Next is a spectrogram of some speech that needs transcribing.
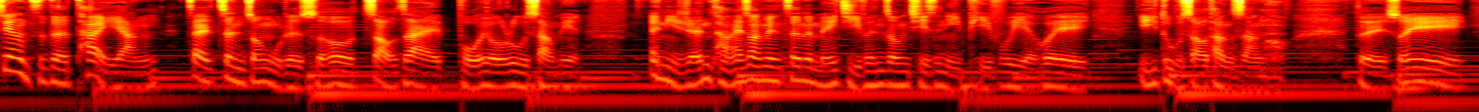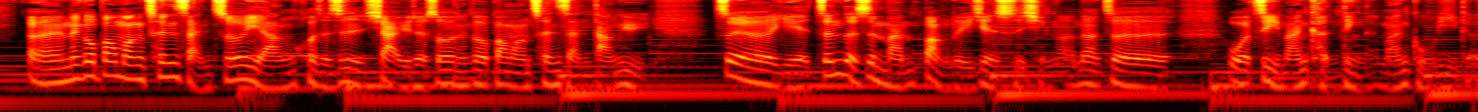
这样子的太阳在正中午的时候照在柏油路上面。哎，你人躺在上面，真的没几分钟，其实你皮肤也会一度烧烫伤哦。对，所以呃，能够帮忙撑伞遮阳，或者是下雨的时候能够帮忙撑伞挡雨，这也真的是蛮棒的一件事情啊。那这我自己蛮肯定的，蛮鼓励的。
